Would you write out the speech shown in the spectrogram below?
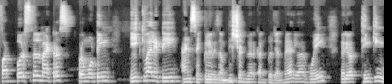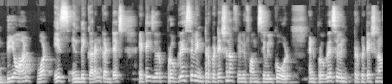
for personal matters promoting equality and secularism. This should be your conclusion. Where you are going where you are thinking beyond what is in the current context it is your progressive interpretation of uniform civil code and progressive interpretation of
